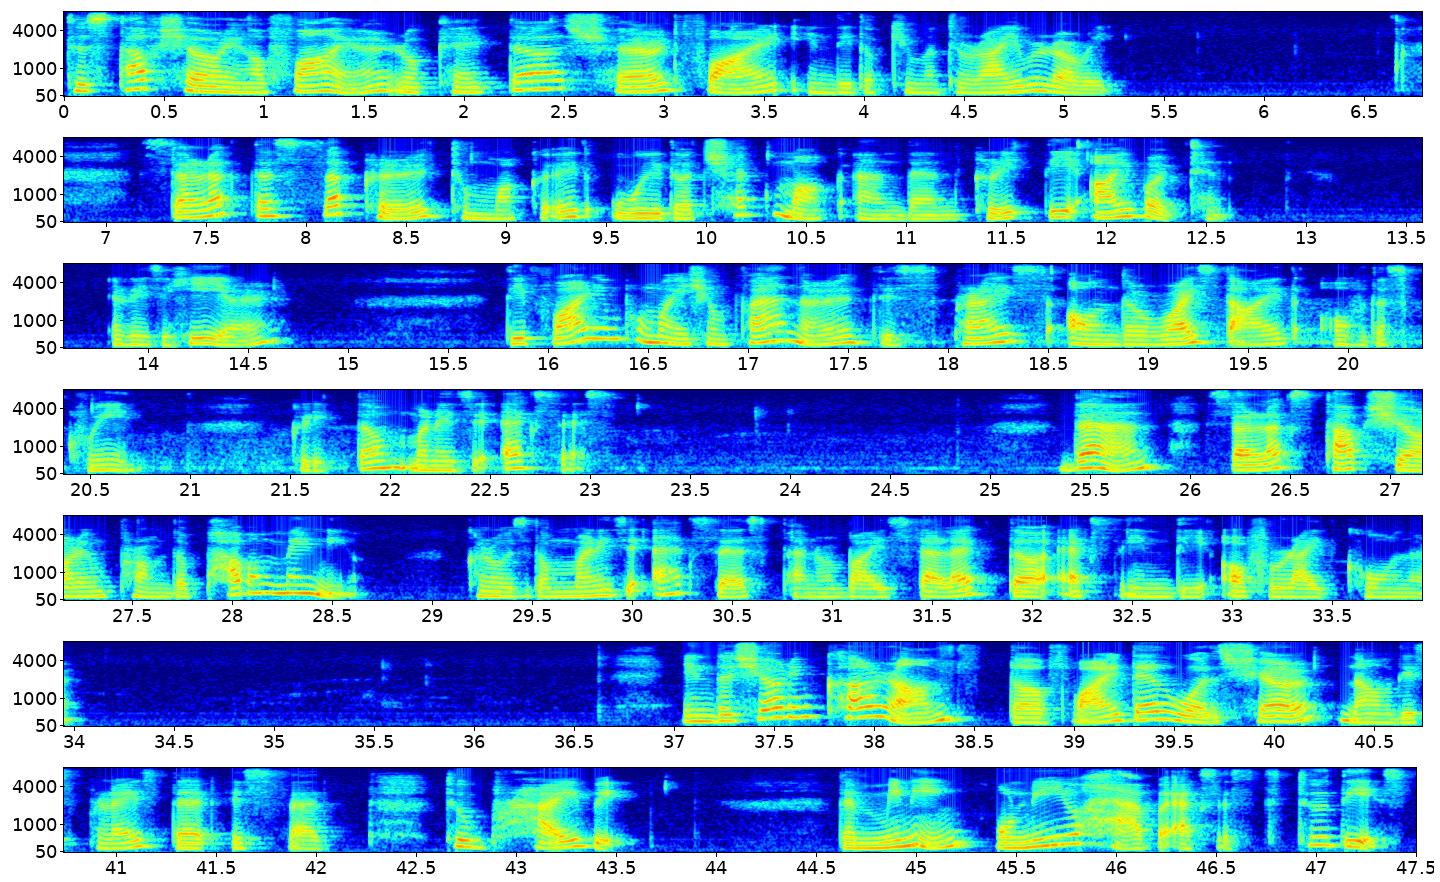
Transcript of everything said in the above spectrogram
To stop sharing a file, locate the shared file in the document library. Select the circle to mark it with a check mark and then click the I button. It is here. The file information panel displays on the right side of the screen. Click the Manage Access. Then select Stop Sharing from the pop-up menu. Close the Manage Access panel by select the X in the upper right corner. In the sharing column, the file that was shared now displays that is set to private. The meaning only you have access to this.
